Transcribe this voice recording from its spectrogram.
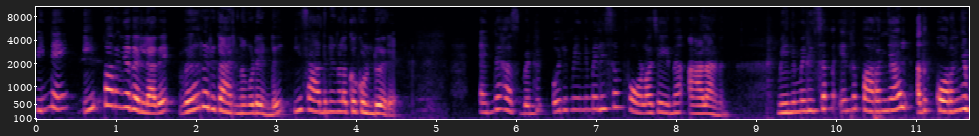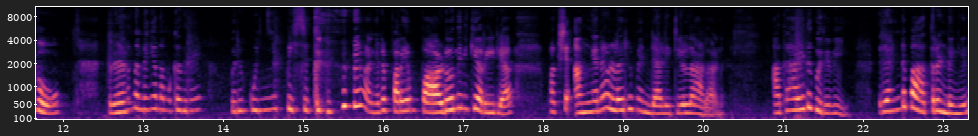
പിന്നെ ഈ പറഞ്ഞതല്ലാതെ വേറൊരു കാരണം കൂടെ ഉണ്ട് ഈ സാധനങ്ങളൊക്കെ കൊണ്ടുവരാൻ. എന്റെ ഹസ്ബൻഡ് ഒരു മിനിമലിസം ഫോളോ ചെയ്യുന്ന ആളാണ്. മിനിമലിസം എന്ന് പറഞ്ഞാൽ അത് കുറഞ്ഞു പോവും. വേണമെന്നുണ്ടെങ്കിൽ നമുക്കതിനെ ഒരു കുഞ്ഞി പിശുക്ക് അങ്ങനെ പറയാൻ പാടുമോ എനിക്കറിയില്ല. പക്ഷെ അങ്ങനെയുള്ളൊരു മെന്റാലിറ്റിയുള്ള ആളാണ്. അതായത് കുരുവി രണ്ട് പാത്രം ഉണ്ടെങ്കിൽ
